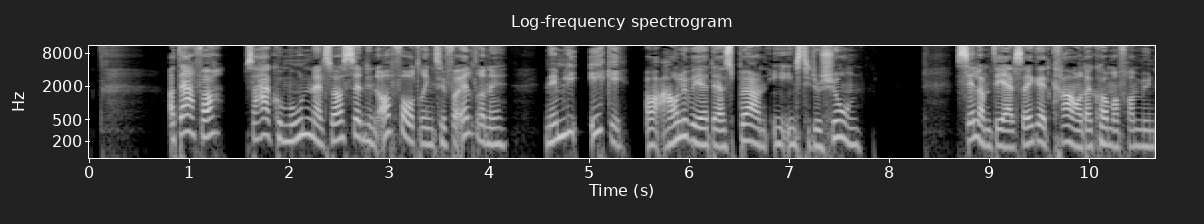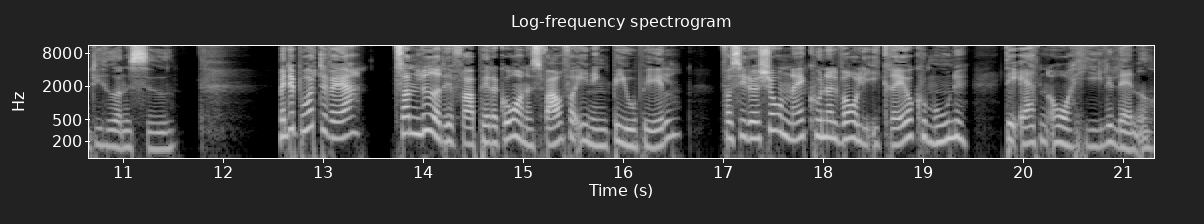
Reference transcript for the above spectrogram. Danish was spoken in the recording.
Og derfor så har kommunen altså også sendt en opfordring til forældrene, nemlig ikke at aflevere deres børn i institution, selvom det altså ikke er et krav, der kommer fra myndighedernes side. Men det burde det være. Sådan lyder det fra pædagogernes fagforening BUPL, for situationen er ikke kun alvorlig i Greve Kommune, det er den over hele landet.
